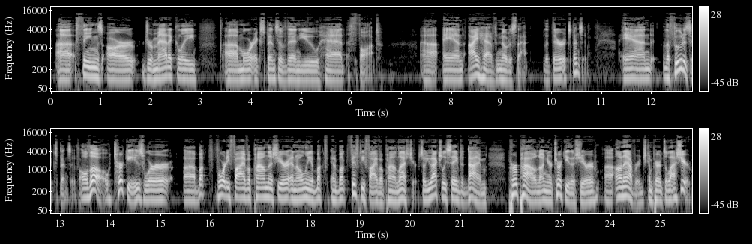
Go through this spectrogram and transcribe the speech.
uh, things are dramatically uh, more expensive than you had thought. Uh, and I have noticed that, that they're expensive. And the food is expensive. Although turkeys were a buck forty-five a pound this year, and only a buck and a buck fifty-five a pound last year. So you actually saved a dime per pound on your turkey this year, uh, on average, compared to last year.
